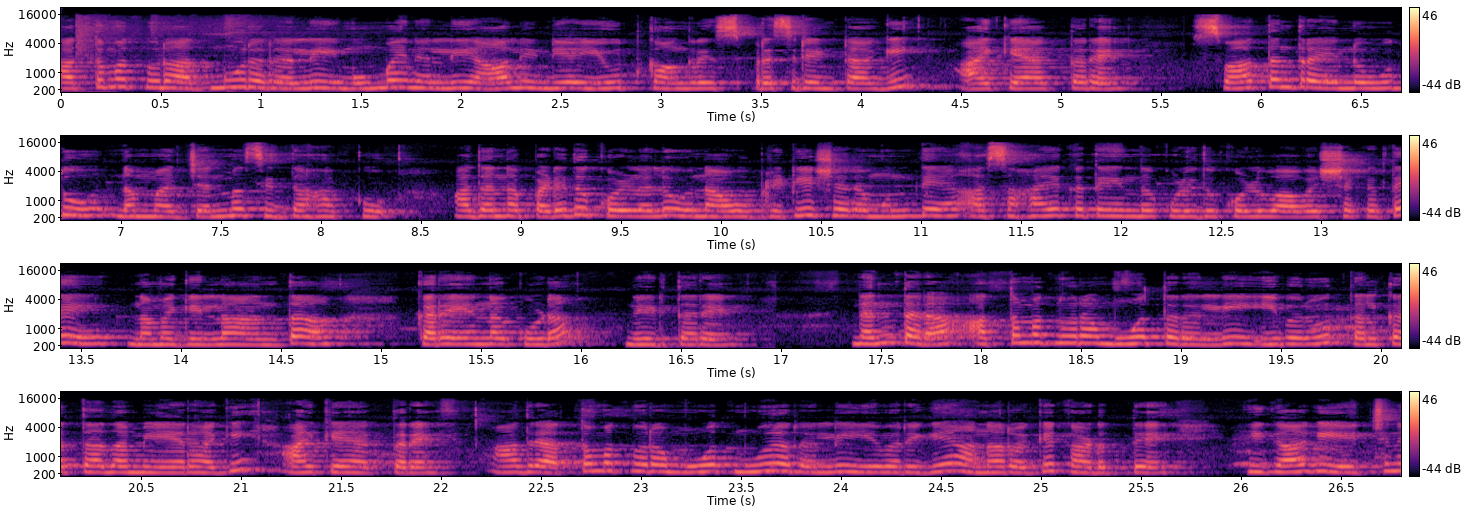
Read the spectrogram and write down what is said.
ಹತ್ತೊಂಬತ್ತು ನೂರ ಹದಿಮೂರರಲ್ಲಿ ಮುಂಬೈನಲ್ಲಿ ಆಲ್ ಇಂಡಿಯಾ ಯೂತ್ ಕಾಂಗ್ರೆಸ್ ಪ್ರೆಸಿಡೆಂಟಾಗಿ ಆಯ್ಕೆಯಾಗ್ತಾರೆ. ಸ್ವಾತಂತ್ರ್ಯ ಎನ್ನುವುದು ನಮ್ಮ ಜನ್ಮಸಿದ್ಧ ಹಕ್ಕು. ಅದನ್ನು ಪಡೆದುಕೊಳ್ಳಲು ನಾವು ಬ್ರಿಟಿಷರ ಮುಂದೆ ಅಸಹಾಯಕತೆಯಿಂದ ಕುಳಿತುಕೊಳ್ಳುವ ಅವಶ್ಯಕತೆ ನಮಗಿಲ್ಲ ಅಂತ ಕರೆಯನ್ನು ಕೂಡ ನೀಡ್ತಾರೆ. ನಂತರ ಹತ್ತೊಂಬತ್ತು ನೂರ ಮೂವತ್ತರಲ್ಲಿ ಇವರು ಕಲ್ಕತ್ತಾದ ಮೇಯರ್ ಆಗಿ ಆಯ್ಕೆಯಾಗ್ತಾರೆ. ಆದರೆ ಹತ್ತೊಂಬತ್ತು ನೂರ ಮೂವತ್ತ್ಮೂರರಲ್ಲಿ ಇವರಿಗೆ ಅನಾರೋಗ್ಯ ಕಾಡುತ್ತೆ. ಹೀಗಾಗಿ ಹೆಚ್ಚಿನ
